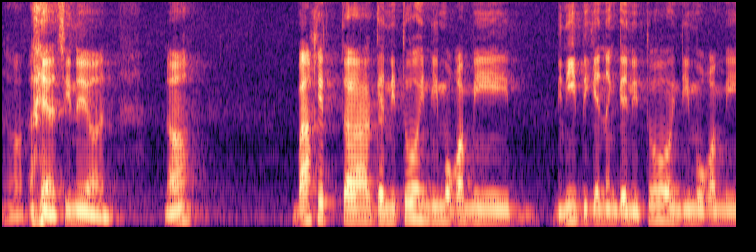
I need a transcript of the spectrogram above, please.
No? Ayan, sino yon? No? Bakit ah, ganito? Hindi mo kami binibigyan ng ganito? Hindi mo kami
